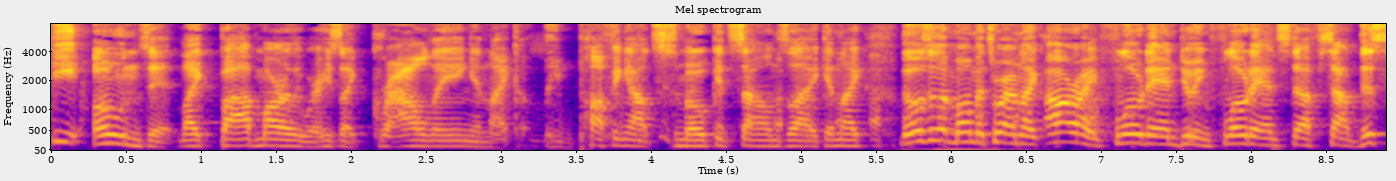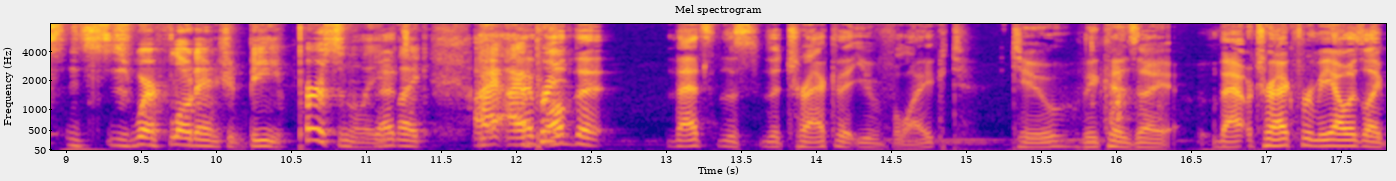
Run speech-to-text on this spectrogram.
he owns it like Bob Marley where he's like growling and like puffing out smoke it sounds like and like those are the moments where I'm like all right Flowdan doing Flowdan stuff sound this, is where Flowdan should be personally That's- like I, I I, pre- love that. That's the the track that you've liked too, because I that track for me, I was like,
